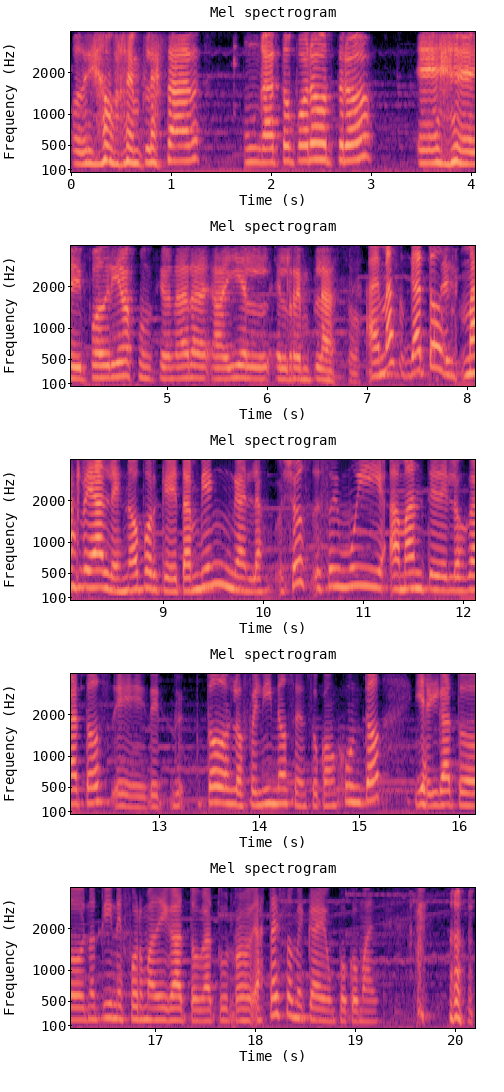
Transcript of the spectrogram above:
podríamos reemplazar un gato por otro eh, y podría funcionar ahí el, el reemplazo. Además, gatos más reales, ¿no? Porque también la- yo soy muy amante de los gatos, eh, de, de todos los felinos en su conjunto, y el gato no tiene forma de gato, gaturro. Hasta eso me cae un poco mal.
